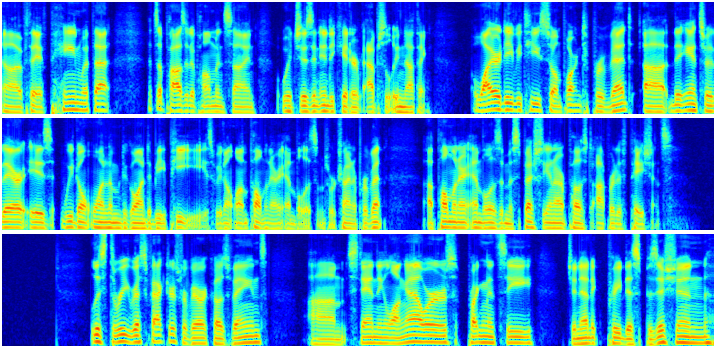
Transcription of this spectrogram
Uh, if they have pain with that, it's a positive Homan sign, which is an indicator of absolutely nothing. Why are DVTs so important to prevent? Uh, the answer there is we don't want them to go on to be PEs. We don't want pulmonary embolisms. We're trying to prevent a pulmonary embolism, especially in our post-operative patients. List three risk factors for varicose veins: um, standing long hours, pregnancy, genetic predisposition.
